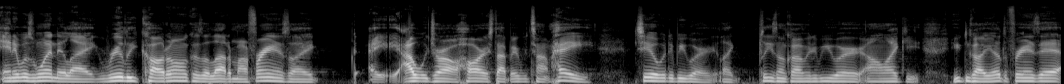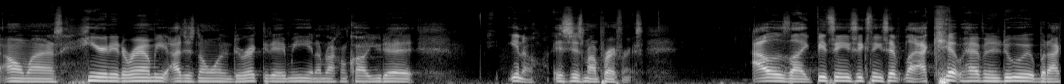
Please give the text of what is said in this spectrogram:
and it was one that like really caught on because a lot of my friends like I, I would draw a hard stop every time. Hey, chill with the B word. Like, please don't call me the B word. I don't like it. You can call your other friends that. I don't mind hearing it around me. I just don't want to direct it at me, and I'm not gonna call you that. You know, it's just my preference. I was like 15, 16, 17. Like, I kept having to do it, but I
